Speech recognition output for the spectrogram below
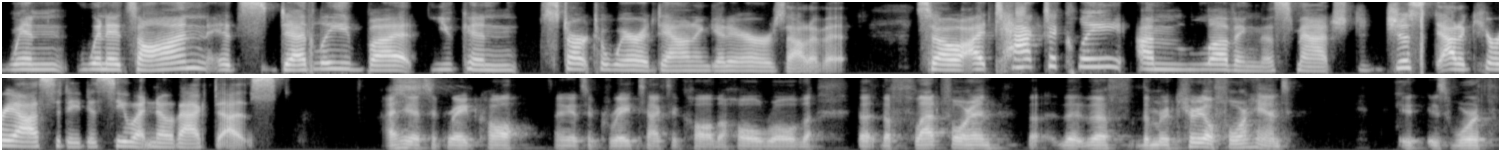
when when it's on, it's deadly, but you can start to wear it down and get errors out of it. So I tactically, I'm loving this match just out of curiosity to see what Novak does. I think that's a great call. I think it's a great tactic call. The whole role of the the, the flat forehand, the, the, the the mercurial forehand is worth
